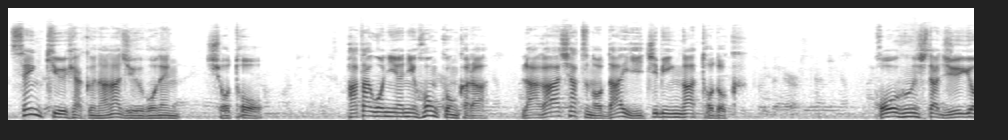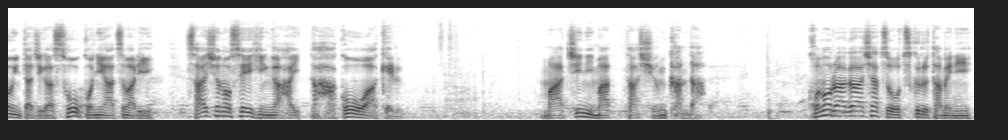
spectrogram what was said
1975年初頭。パタゴニアに香港からラガーシャツの第1便が届く。興奮した従業員たちが倉庫に集まり最初の製品が入った箱を開ける。待ちに待った瞬間だ。このラガーシャツを作るために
